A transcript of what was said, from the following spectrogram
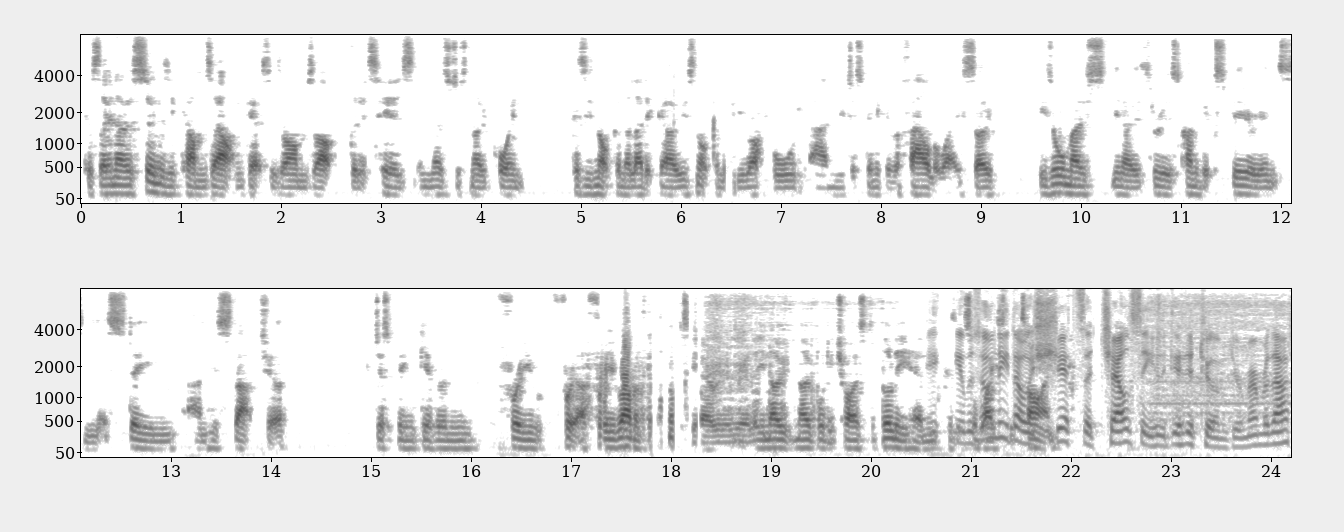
because they know as soon as he comes out and gets his arms up that it's his and there's just no point because he's not going to let it go. He's not going to be ruffled and you're just going to give a foul away. So he's almost, you know, through his kind of experience and esteem and his stature, just been given free, free a free run of the penalty area. Really, no nobody tries to bully him. It, it was only those time. shits at Chelsea who did it to him. Do you remember that?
